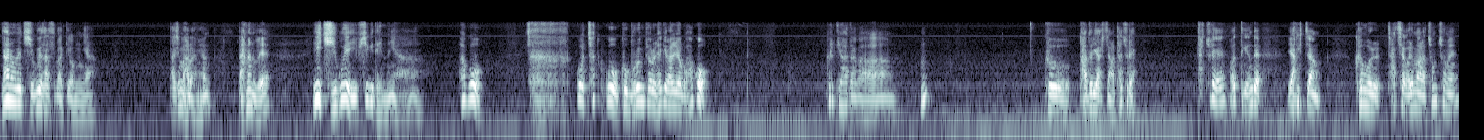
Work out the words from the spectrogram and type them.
나는 왜 지구에 살 수밖에 없느냐? 다시 말하면 나는 왜 이 지구에 입식이 됐느냐? 하고 자꾸 찾고 그 물음표를 해결하려고 하고 그렇게 하다가 응? 그 가두리 양식장을 탈출해 탈출해 어떻게 근데 양식장 그물 자체가 얼마나 촘촘해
